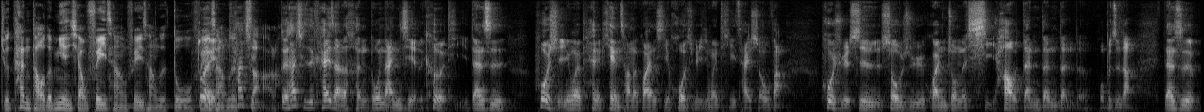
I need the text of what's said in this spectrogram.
就探讨的面向非常非常的多，非常的杂了。对他其实开展了很多难解的课题，但是或许因为片片长的关系，或许因为题材手法，或许是受制于观众的喜好等等等的，我不知道。但是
